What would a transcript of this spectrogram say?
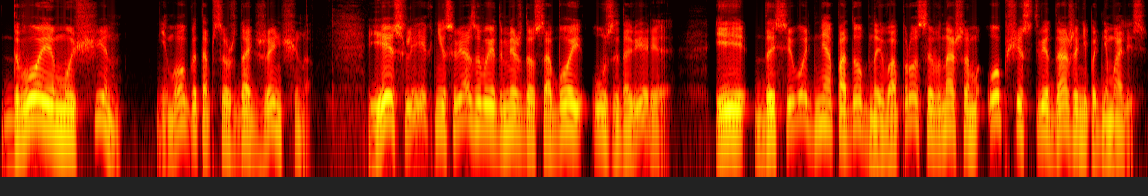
Двое мужчин не могут обсуждать женщину, если их не связывает между собой узы доверия, и до сего дня подобные вопросы в нашем обществе даже не поднимались.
